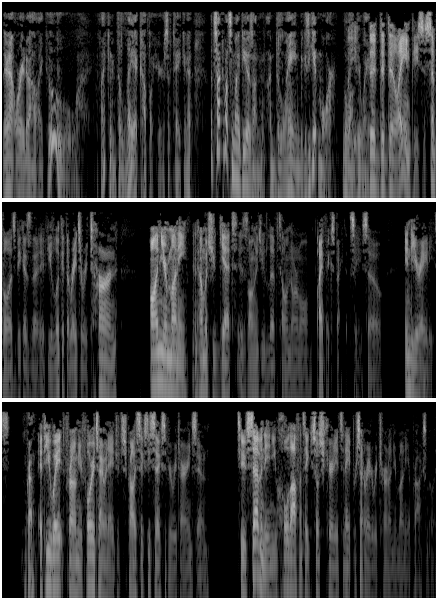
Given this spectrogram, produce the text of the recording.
They're not worried about, like, ooh, I can delay a couple years of taking it. Let's talk about some ideas on, on delaying, because you get more the longer you wait. The, the delaying piece is simple. It's because the, if you look at the rates of return on your money and how much you get as long as you live till a normal life expectancy, so into your 80s. Okay. If you wait from your full retirement age, which is probably 66 if you're retiring soon, to 70 and you hold off on taking Social Security, it's an 8% rate of return on your money approximately.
